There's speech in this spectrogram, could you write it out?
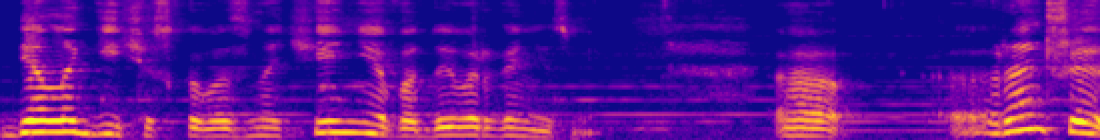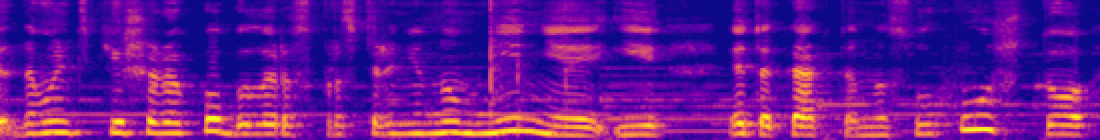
биологического значения воды в организме. Раньше довольно-таки широко было распространено мнение, и это как-то на слуху, что,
